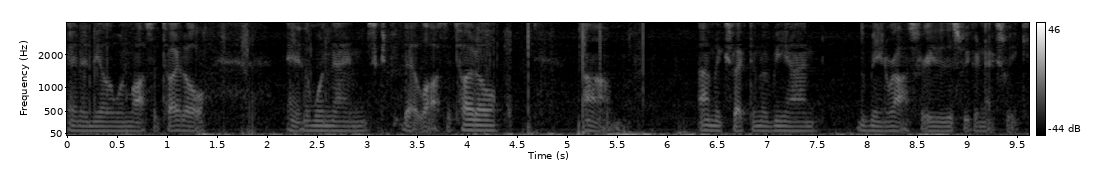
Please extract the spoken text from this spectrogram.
and then the other one lost the title. And the one that lost the title, um, I'm expecting to be on the main roster either this week or next week.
